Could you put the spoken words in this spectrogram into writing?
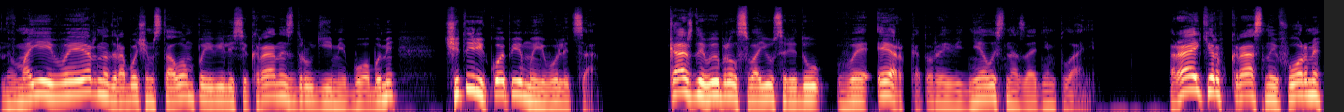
в моей ВР над рабочим столом появились экраны с другими Бобами, четыре копии моего лица. Каждый выбрал свою среду ВР, которая виднелась на заднем плане. Райкер в красной форме,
